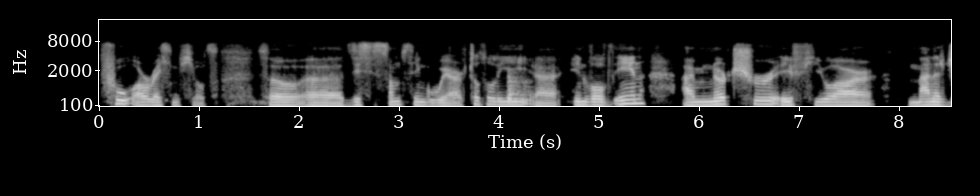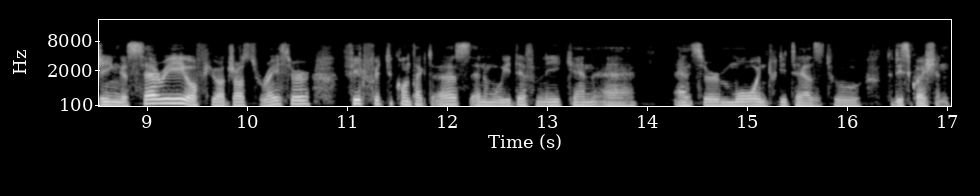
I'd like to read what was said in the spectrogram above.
through our racing fuels. So uh, this is something we are totally uh, involved in. I'm not sure if you are managing a series or if you are just a racer, feel free to contact us and we definitely can uh, answer more into details to, to this question.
